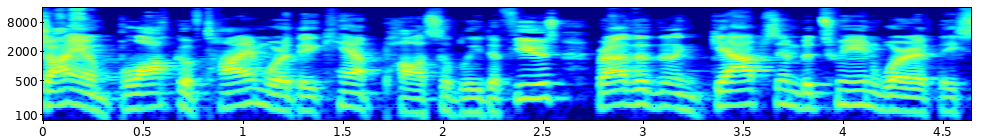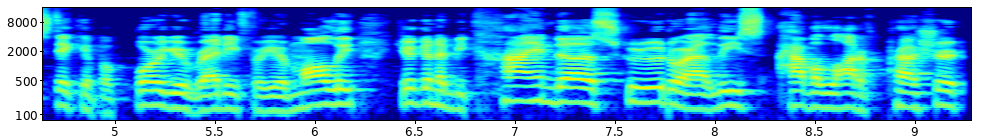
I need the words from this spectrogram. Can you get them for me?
giant block of time where they can't possibly defuse, rather than gaps in between where if they stick it before you're ready for your molly, you're going to be kind of screwed or at least have a lot of pressure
